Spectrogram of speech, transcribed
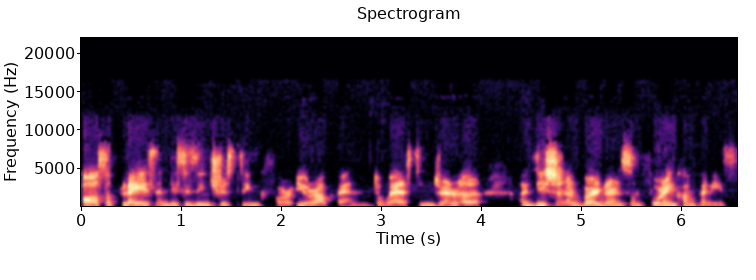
also place, and this is interesting for Europe and the West in general, additional burdens on foreign companies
